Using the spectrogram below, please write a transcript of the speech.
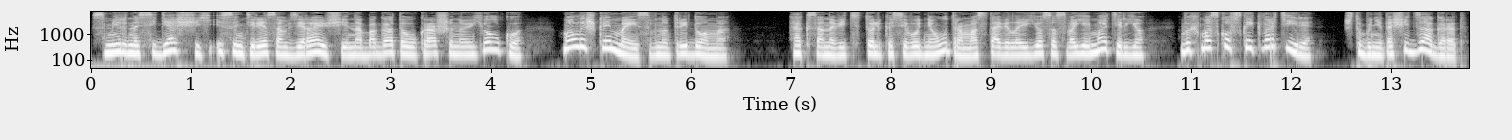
смирно сидящей и с интересом взирающей на богато украшенную елку малышкой Мейс внутри дома. Оксана ведь только сегодня утром оставила ее со своей матерью в их московской квартире, чтобы не тащить за город.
